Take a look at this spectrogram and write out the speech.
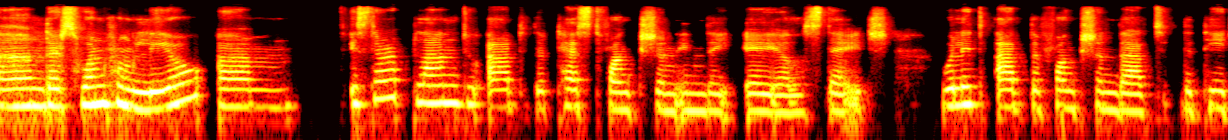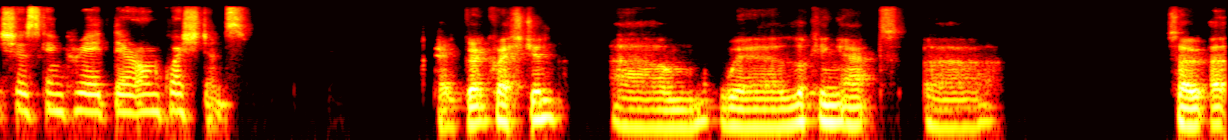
Um, there's one from Leo. Um, is there a plan to add the test function in the AL stage? Will it add the function that the teachers can create their own questions? Okay, great question. Um, we're looking at uh, So uh,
